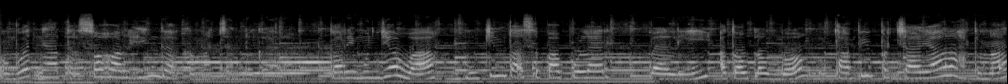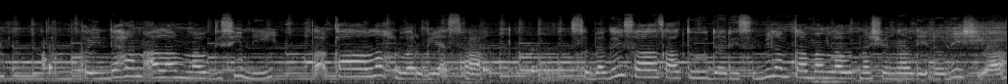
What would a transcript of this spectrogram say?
membuatnya tersohor hingga ke mancanegara. Karimun Jawa mungkin tak sepopuler Bali atau Lombok, tapi percayalah teman, keindahan alam laut di sini tak kalah luar biasa. Sebagai salah satu dari sembilan taman laut nasional di Indonesia,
